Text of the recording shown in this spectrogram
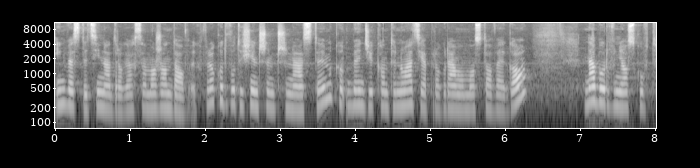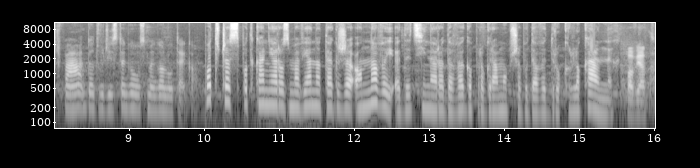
inwestycji na drogach samorządowych. W roku 2013 ko- będzie kontynuacja programu mostowego. Nabór wniosków trwa do 28 lutego. Podczas spotkania rozmawiano także o nowej edycji Narodowego Programu Przebudowy Dróg Lokalnych. Powiat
